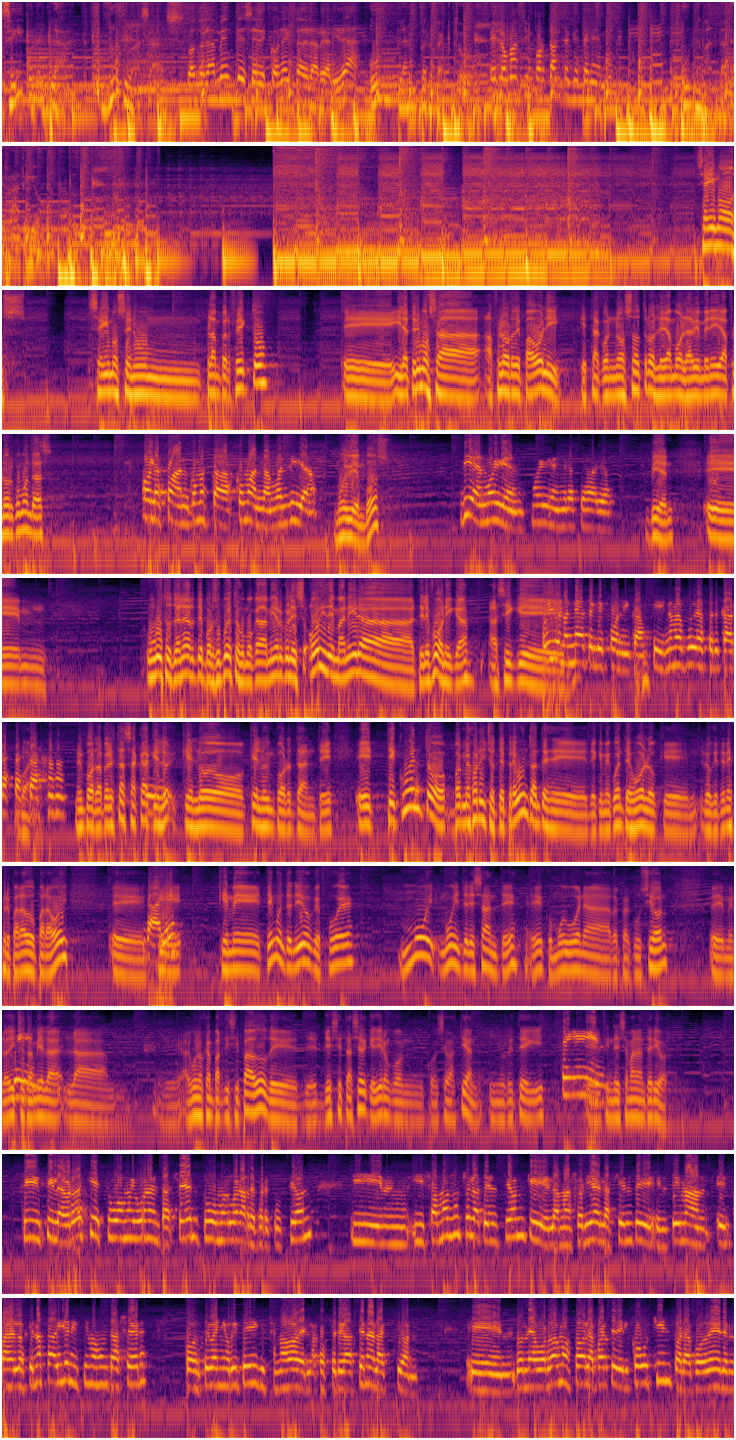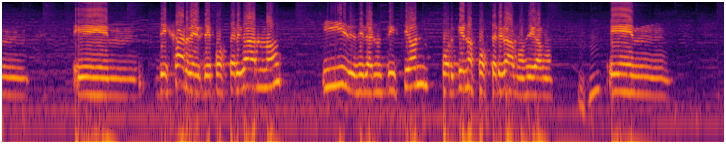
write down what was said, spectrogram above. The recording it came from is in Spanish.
Seguí con el plan. No te basas. Cuando la mente se desconecta de la realidad. Un plan perfecto. Es lo más importante que tenemos. Una banda de radio. Seguimos, seguimos en un plan perfecto. eh, y la tenemos a, a Flor de Paoli, que está con nosotros. Le damos la bienvenida. Flor, ¿cómo andás? Hola Juan, ¿cómo estás? ¿Cómo andan? Buen día. Muy bien, ¿vos? Bien, muy bien, muy bien, gracias a Dios. Bien. Eh, un gusto tenerte, por supuesto, como cada miércoles. Hoy de manera telefónica, así que... Hoy de manera telefónica, sí, no me pude acercar hasta Bueno, allá. no importa, pero estás acá, Sí. que, es lo, que, es lo, que es lo importante. Eh, te cuento, mejor dicho, te pregunto antes de, de que me cuentes vos lo que, lo que tenés preparado para hoy, eh, Dale. que, que me tengo entendido que fue muy, muy interesante, eh, con muy buena repercusión. Eh, me lo ha dicho Sí. también la, la, eh, algunos que han participado de, de- de ese taller que dieron con, con Sebastián Iñurritegui Sí. el fin de semana anterior. Sí, sí, la verdad es que estuvo muy bueno el taller, tuvo muy buena repercusión y, mm, y llamó mucho la atención que la mayoría de la gente, el tema, eh, para los que no sabían, hicimos un taller con Seba Ñurritegui que se llamaba de la postergación a la acción, eh, donde abordamos toda la parte del coaching para poder mm, eh, dejar de, de postergarnos y desde la nutrición, ¿por qué nos postergamos, digamos? Eh,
